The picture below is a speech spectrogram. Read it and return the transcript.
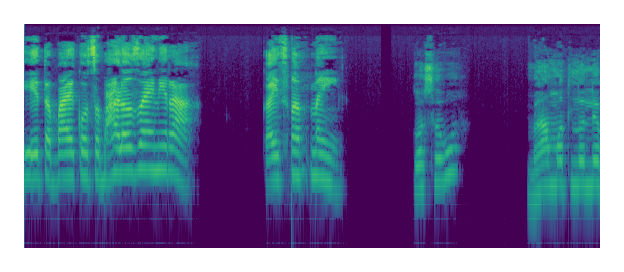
हे तर बायकोचं भाडंच आहे निरा. काहीच म्हणत नाही. कसं व? म्या म्हटलं लेख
